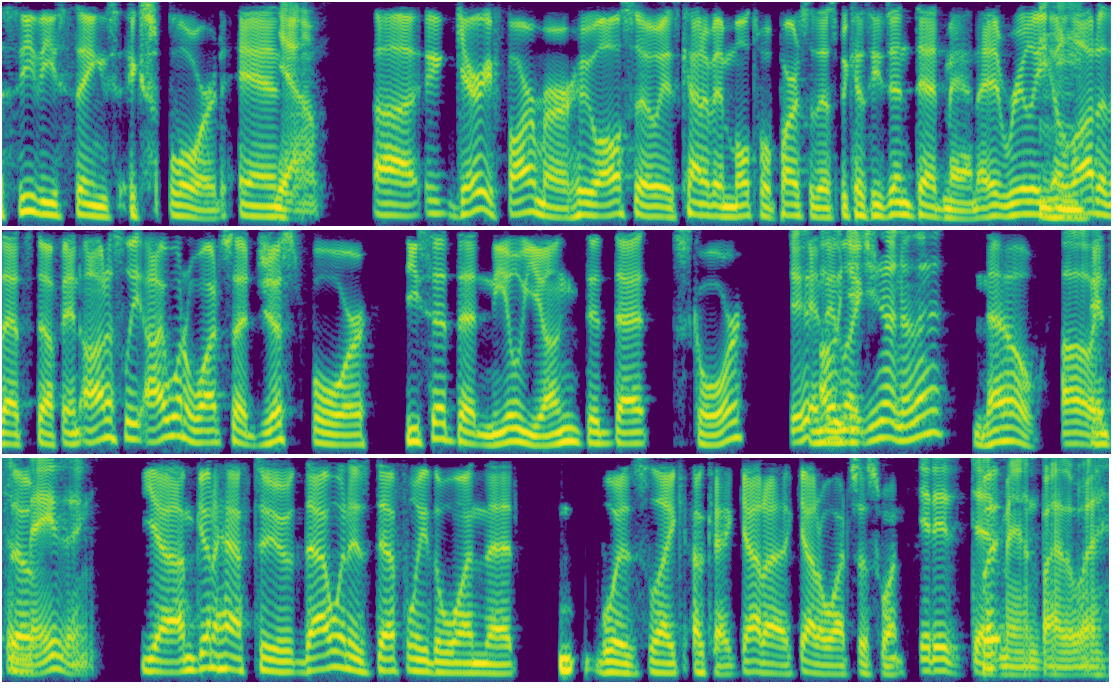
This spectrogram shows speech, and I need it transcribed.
see these things explored. And Yeah. uh, Gary Farmer, who also is kind of in multiple parts of this because he's in Dead Man. It really Mhm. a lot of that stuff. And honestly, I want to watch that just for. He said that Neil Young did that score. Dude, And oh, then, did you not know that? No, Oh, And it's so- amazing. yeah, I'm gonna have to. That one is definitely the one that was like, okay, gotta gotta watch this one. It is Dead But- Man, by the way.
